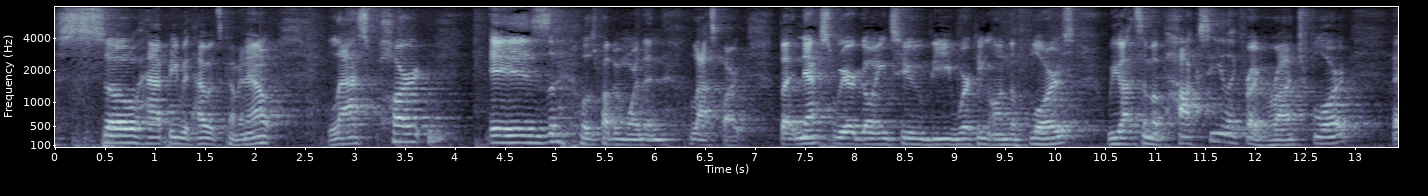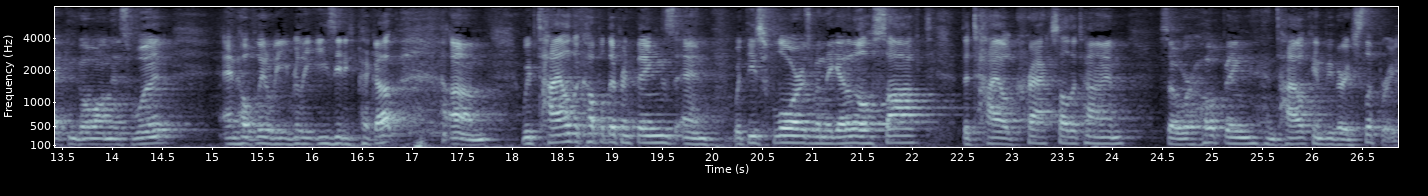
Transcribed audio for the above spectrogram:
so happy with how it's coming out. Last part is, well, it's probably more than last part, but next we're going to be working on the floors. We got some epoxy, like for a garage floor, that can go on this wood and hopefully it'll be really easy to pick up. Um, we've tiled a couple different things and with these floors, when they get a little soft, the tile cracks all the time. So we're hoping, and tile can be very slippery.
